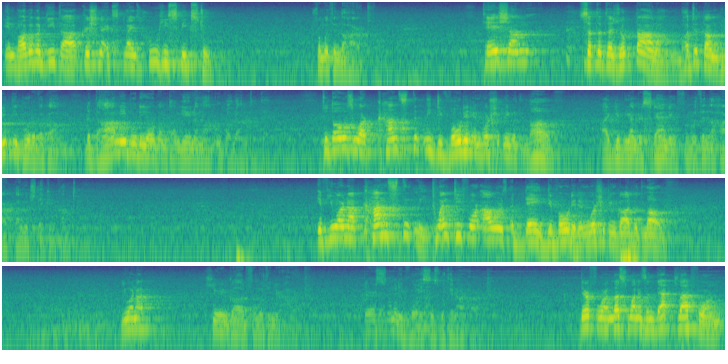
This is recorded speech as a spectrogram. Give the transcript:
In Bhagavad Gita, Krishna explains who he speaks to from within the heart. Tesham satata bhajatam priti purvakam dadhami buddhayogam tam yena mam upayantite. To those who are constantly devoted and worship me with love, I give the understanding from within the heart by which they can come to me. If you are not constantly, 24 hours a day, devoted and worshiping God with love, you are not hearing God from within your heart. There are so many voices within our heart. Therefore, unless one is in that platform,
